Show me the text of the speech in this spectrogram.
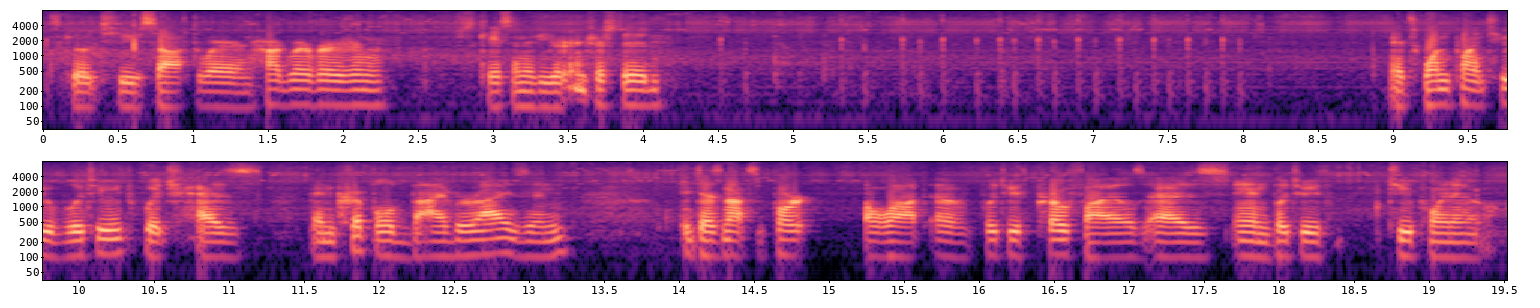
Let's go to software and hardware version just in case any of you are interested. It's 1.2 Bluetooth which has been crippled by Verizon it does not support a lot of Bluetooth profiles as in Bluetooth 2.0.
